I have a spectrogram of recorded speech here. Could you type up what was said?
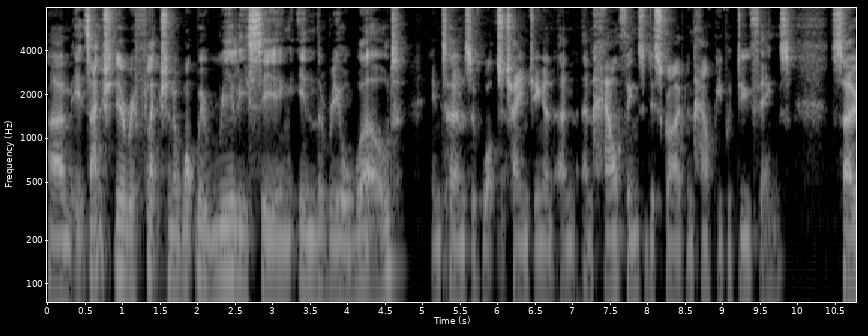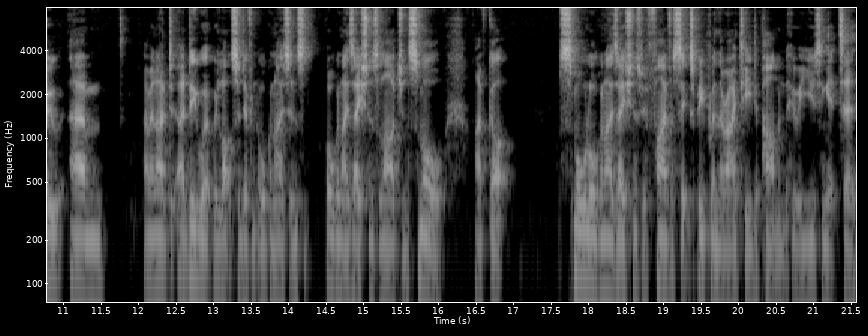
Um, it's actually a reflection of what we're really seeing in the real world in terms of what's changing and, and, and how things are described and how people do things. So, um, I mean, I do, I do work with lots of different organizations, organizations, large and small. I've got small organizations with five or six people in their IT department who are using it to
